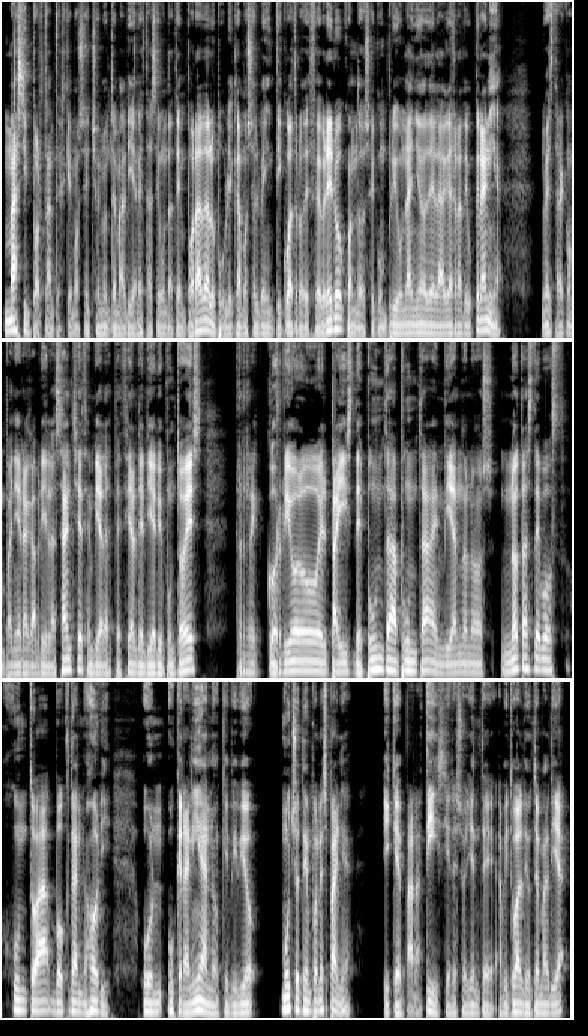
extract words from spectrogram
más importantes que hemos hecho en Un tema al día en esta segunda temporada. Lo publicamos el 24 de febrero, cuando se cumplió un año de la guerra de Ucrania. Nuestra compañera Gabriela Sánchez, enviada especial del diario.es, recorrió el país de punta a punta enviándonos notas de voz junto a Bogdan Hori, un ucraniano que vivió mucho tiempo en España y que para ti, si eres oyente habitual de un tema al día,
